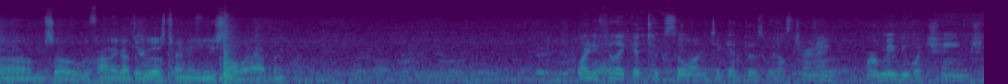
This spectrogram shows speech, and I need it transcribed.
Um, so we finally got the wheels turning, and you saw what happened. Why do you feel like it took so long to get those wheels turning, or maybe what changed?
